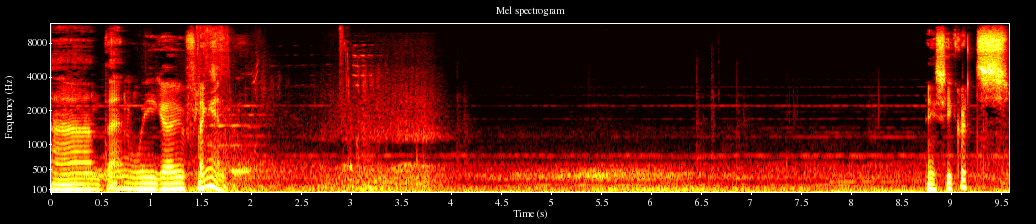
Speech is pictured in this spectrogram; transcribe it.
And then we go flinging. Any secrets?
